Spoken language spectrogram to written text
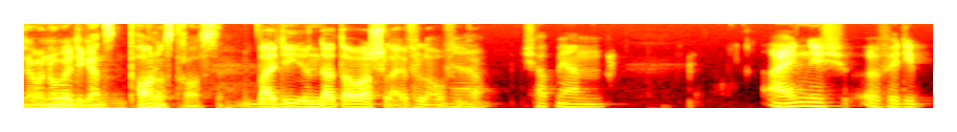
aber nur weil die ganzen Pornos drauf sind. weil die in der Dauerschleife laufen. Ja. Ja. Ich habe mir ein, eigentlich äh, für die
